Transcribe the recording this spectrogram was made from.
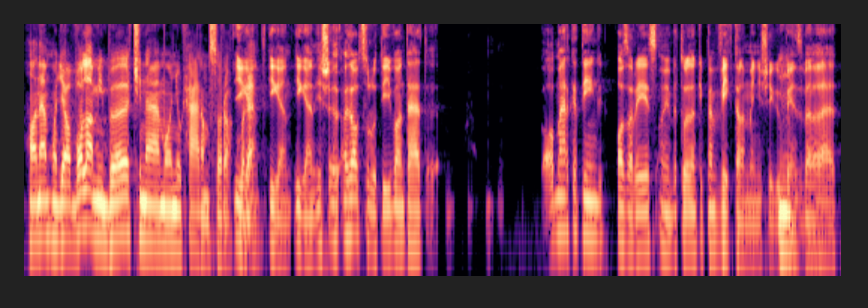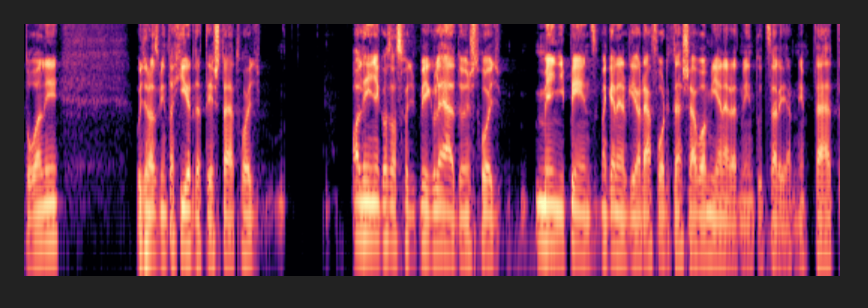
hanem hogy a valamiből csinál mondjuk háromszor akkor. Igen, igen, igen, és ez, ez abszolút így van, tehát a marketing az a rész, amiben tulajdonképpen végtelen mennyiségű Hmm. pénzt bele lehet tolni, ugyanaz, mint a hirdetés, tehát hogy a lényeg az az, hogy végül eldöntsd, hogy mennyi pénz meg energia ráfordításával milyen eredményt tudsz elérni. Tehát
